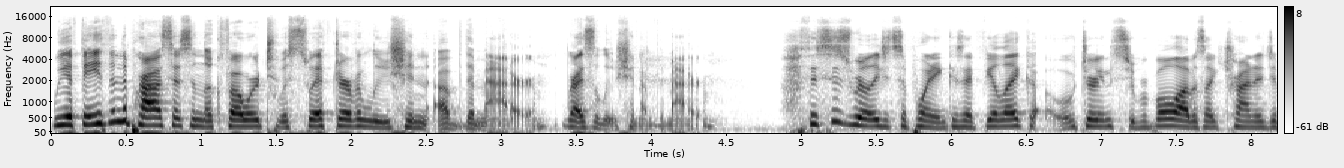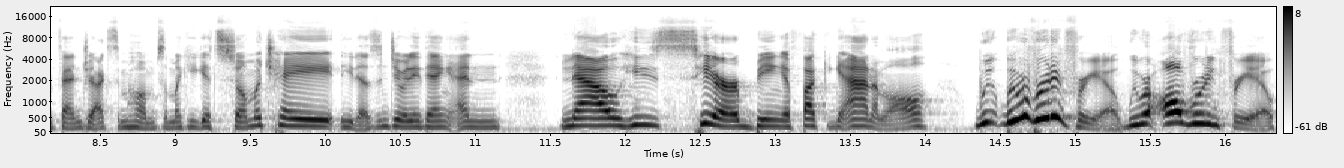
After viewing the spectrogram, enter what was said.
We have faith in the process and look forward to a swift resolution of the matter. Resolution of the matter. This is really disappointing because I feel like oh, during the Super Bowl, I was like trying to defend Jackson Mahomes. I'm like, he gets so much hate, he doesn't do anything, and now he's here being a fucking animal. We, we were rooting for you. We were all rooting for you.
